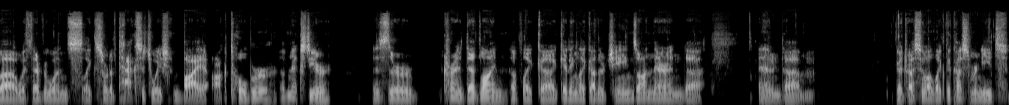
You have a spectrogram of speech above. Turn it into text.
uh, with everyone's like sort of tax situation by October of next year. Is there current deadline of like uh, getting like other chains on there and and um, addressing all like the customer needs.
